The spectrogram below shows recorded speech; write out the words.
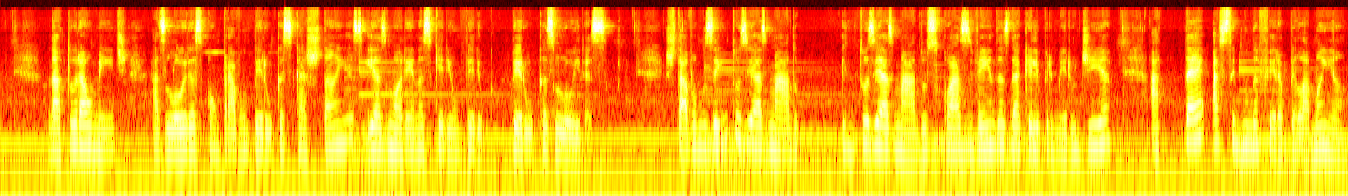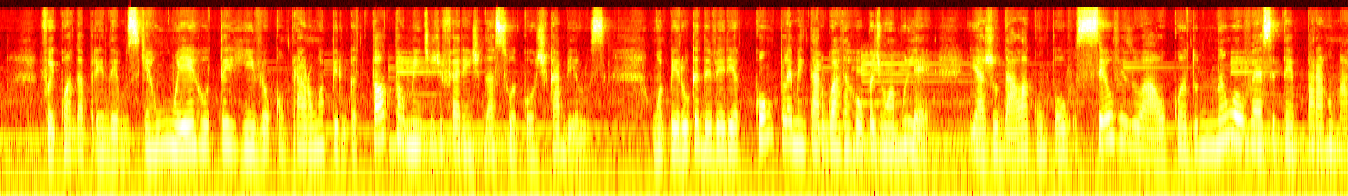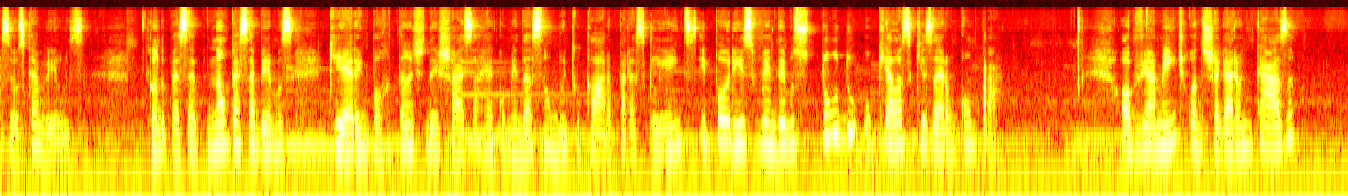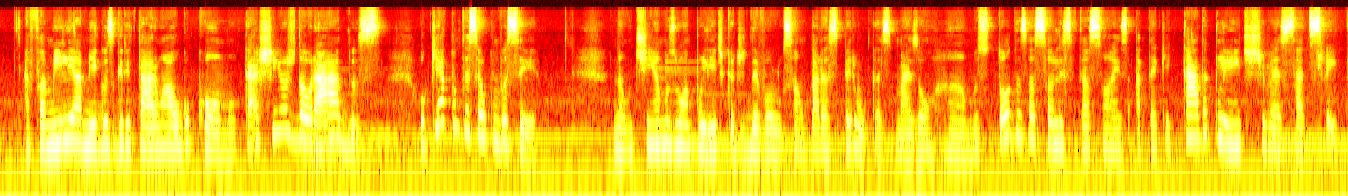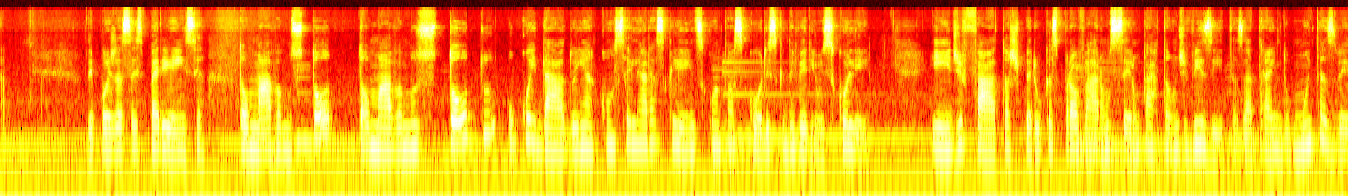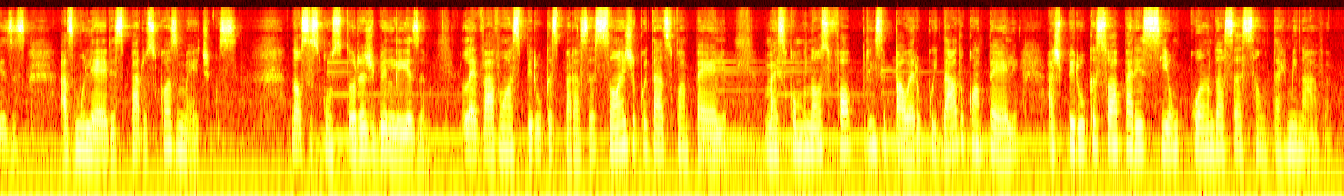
Naturalmente, as loiras compravam perucas castanhas e as morenas queriam peru perucas loiras. Estávamos entusiasmado, entusiasmados com as vendas daquele primeiro dia até a segunda-feira pela manhã. Foi quando aprendemos que é um erro terrível comprar uma peruca totalmente diferente da sua cor de cabelos. Uma peruca deveria complementar o guarda-roupa de uma mulher e ajudá-la a compor seu visual quando não houvesse tempo para arrumar seus cabelos quando percebe, não percebemos que era importante deixar essa recomendação muito clara para as clientes e por isso vendemos tudo o que elas quiseram comprar. Obviamente, quando chegaram em casa, a família e amigos gritaram algo como: Caixinhos dourados, o que aconteceu com você? Não tínhamos uma política de devolução para as perucas, mas honramos todas as solicitações até que cada cliente estivesse satisfeita. Depois dessa experiência, tomávamos, to tomávamos todo o cuidado em aconselhar as clientes quanto às cores que deveriam escolher. E, de fato, as perucas provaram ser um cartão de visitas, atraindo muitas vezes as mulheres para os cosméticos. Nossas consultoras de beleza levavam as perucas para sessões de cuidados com a pele, mas como nosso foco principal era o cuidado com a pele, as perucas só apareciam quando a sessão terminava.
